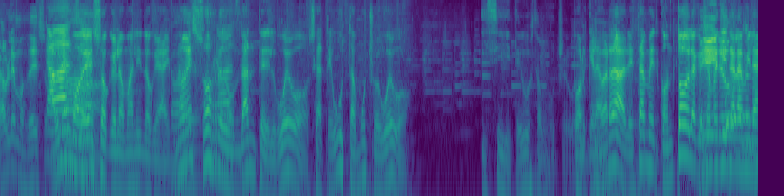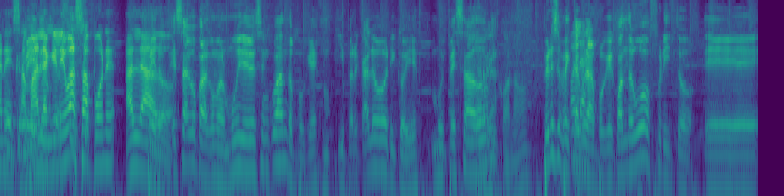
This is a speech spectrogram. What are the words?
hablemos de eso. Caballo. Hablemos de eso que es lo más lindo que hay. ¿No es sos Caballo. redundante del huevo? O sea, ¿te gusta mucho el huevo? Y sí, te gusta mucho. Porque la verdad, está met- con todo lo que ya Pero- metiste a la milanesa, pero- más la que le vas a poner al Pero lado. es algo para comer muy de vez en cuando porque es hipercalórico y es muy pesado. Qué rico, ¿no? Pero es espectacular Hola. porque cuando el huevo frito eh,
